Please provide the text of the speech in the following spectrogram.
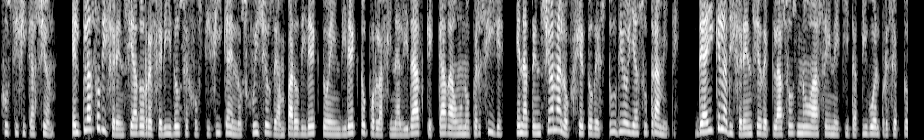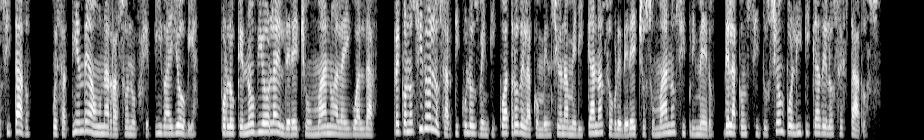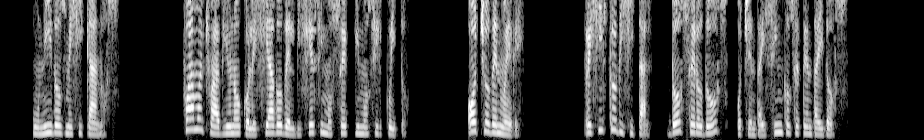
Justificación. El plazo diferenciado referido se justifica en los juicios de amparo directo e indirecto por la finalidad que cada uno persigue, en atención al objeto de estudio y a su trámite. De ahí que la diferencia de plazos no hace inequitativo el precepto citado, pues atiende a una razón objetiva y obvia, por lo que no viola el derecho humano a la igualdad, reconocido en los artículos 24 de la Convención Americana sobre Derechos Humanos y primero, de la Constitución Política de los Estados Unidos Mexicanos. Former Tribunal Colegiado del 27 Circuito. 8 de 9. Registro Digital, 202-8572.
